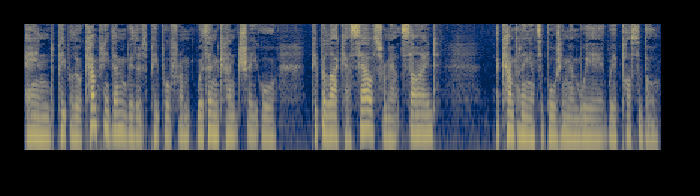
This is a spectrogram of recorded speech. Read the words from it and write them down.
and people who accompany them, whether it's people from within country or people like ourselves from outside, accompanying and supporting them where where possible.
